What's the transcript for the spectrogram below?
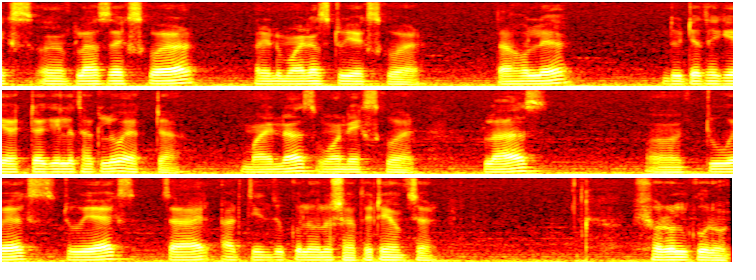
এক্স প্লাস এক্স স্কোয়ার আর into minus two x square তাহলে দুইটা থেকে একটা গেলে থাকল একটা। Minus one x square plus two x two x চার আর তিন যোগ করলে হলো সাত, এটাই আনসার সরল করুন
